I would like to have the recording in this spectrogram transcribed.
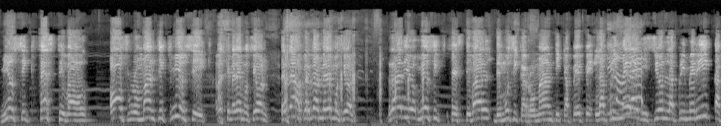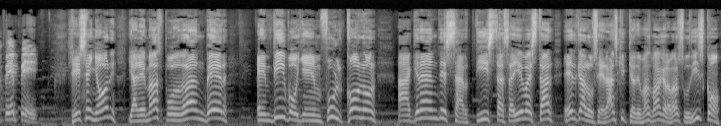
Music Festival of Romantic Music. Es que me da emoción. Perdón, perdón, me da emoción. Radio Music Festival de Música Romántica, Pepe. La primera edición, la primerita, Pepe. Sí, señor, y además podrán ver en vivo y en full color a grandes artistas. Ahí va a estar Edgar Oceransky, que además va a grabar su disco.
